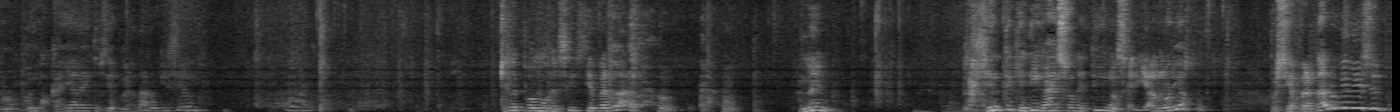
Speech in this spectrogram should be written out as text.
No nos podemos callar a esto si es verdad lo que hicieron. ¿Qué le podemos decir si es verdad? Amén. La gente que diga eso de ti no sería glorioso. Pues si es verdad lo que dicen.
